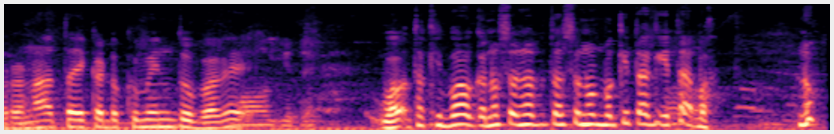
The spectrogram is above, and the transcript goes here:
Para natay ka dokumento ba kay? Wa ta kibaw kanu sa na sunod magkita-kita ba? No?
